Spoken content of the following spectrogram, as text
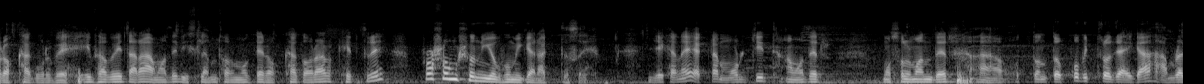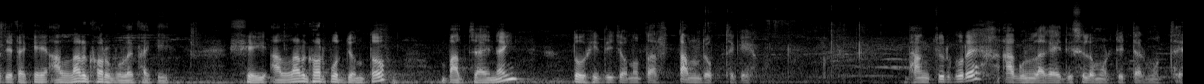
রক্ষা করবে। এইভাবেই তারা আমাদের ইসলাম ধর্মকে রক্ষা করার ক্ষেত্রে প্রশংসনীয় ভূমিকা রাখতেছে। যেখানে একটা মসজিদ আমাদের মুসলমানদের অত্যন্ত পবিত্র জায়গা। আমরা যেটাকে আল্লাহর ঘর বলে থাকি। সেই আল্লাহর ঘর পর্যন্ত বাদ যায় নাই তৌহিদি জনতার তাণ্ডব থেকে। ভাঙচুর করে আগুন লাগাই দিছিল মসজিদটার মধ্যে।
